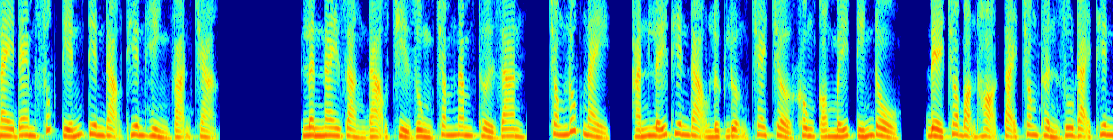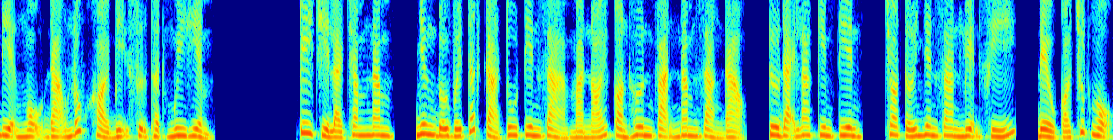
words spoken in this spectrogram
này đem xúc tiến tiên đạo thiên hình vạn trạng. Lần này giảng đạo chỉ dùng trăm năm thời gian, trong lúc này, hắn lấy thiên đạo lực lượng che chở không có mấy tín đồ, để cho bọn họ tại trong thần du đại thiên địa ngộ đạo lúc khỏi bị sự thật nguy hiểm. Tuy chỉ là trăm năm, nhưng đối với tất cả tu tiên giả mà nói còn hơn vạn năm giảng đạo, từ đại la kim tiên cho tới nhân gian luyện khí, đều có chút ngộ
